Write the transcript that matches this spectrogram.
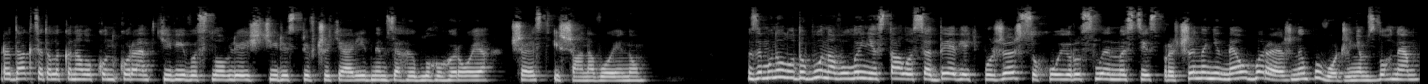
Редакція телеканалу Конкурент ТІВІ висловлює щирі співчуття рідним загиблого героя, честь і шана воїну. За минулу добу на Волині сталося 9 пожеж сухої рослинності, спричинені необережним поводженням з вогнем.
